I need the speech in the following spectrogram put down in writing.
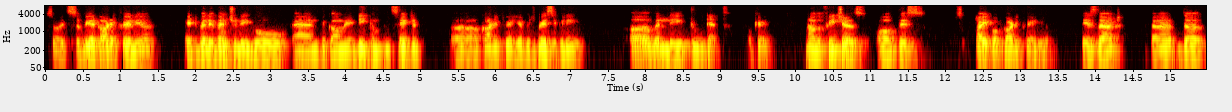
So it's severe cardiac failure. It will eventually go and become a decompensated uh, cardiac failure which basically uh, will lead to death. Okay? Now the features of this type of cardiac failure is that uh, the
